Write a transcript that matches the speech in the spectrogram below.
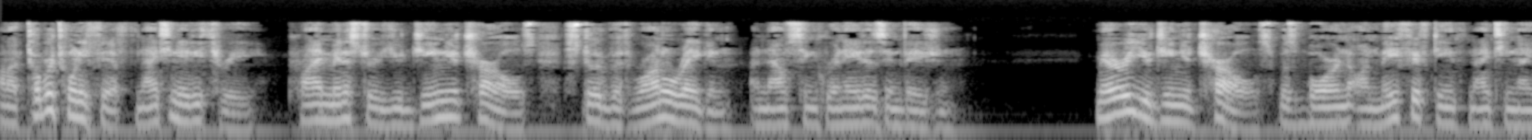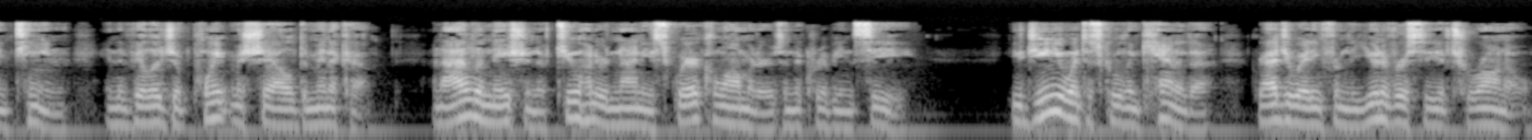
On October 25, 1983, Prime Minister Eugenia Charles stood with Ronald Reagan announcing Grenada's invasion. Mary Eugenia Charles was born on May 15, 1919, in the village of Pointe Michel, Dominica, an island nation of 290 square kilometers in the Caribbean Sea. Eugenia went to school in Canada, graduating from the University of Toronto,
